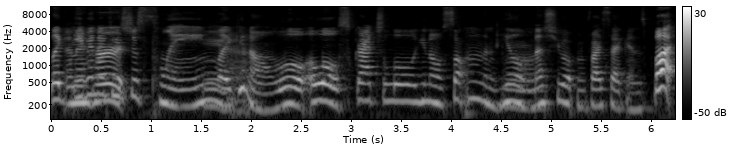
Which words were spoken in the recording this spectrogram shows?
like and even if he's just playing, like, you know, a little a little scratch, a little, you know, something, and he'll Mm. mess you up in five seconds. But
